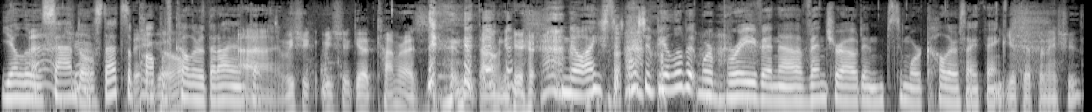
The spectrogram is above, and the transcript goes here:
yellow Ah, sandals. sure. That's the There pop of color that I am. Ah, we should we should get cameras down here. no, I should, I should be a little bit more brave and uh, venture out into more colors, I think. You definitely should.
